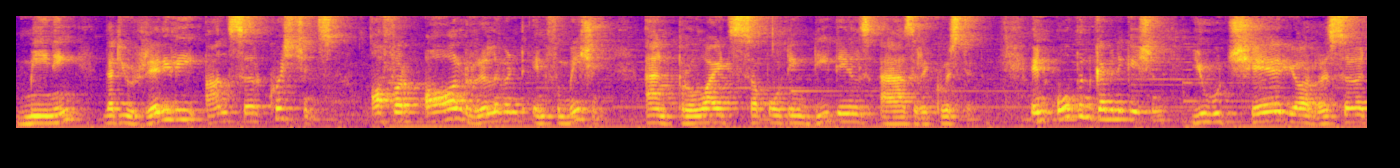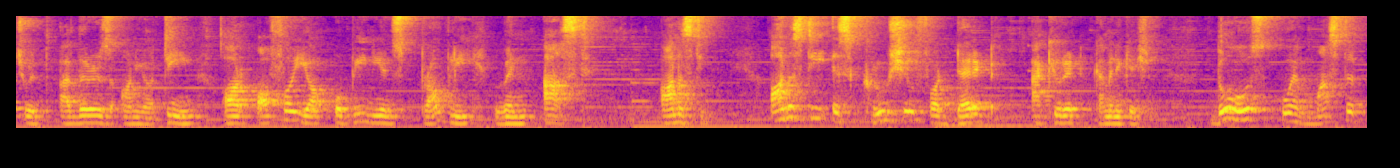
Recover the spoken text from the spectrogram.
meaning that you readily answer questions, offer all relevant information, and provide supporting details as requested. In open communication, you would share your research with others on your team or offer your opinions promptly when asked. Honesty Honesty is crucial for direct, accurate communication. Those who have mastered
